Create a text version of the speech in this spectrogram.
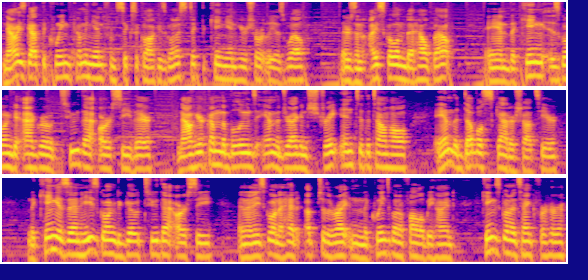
Now he's got the queen coming in from 6 o'clock. He's going to stick the king in here shortly as well. There's an ice golem to help out. And the king is going to aggro to that RC there. Now here come the balloons and the dragon straight into the town hall and the double scatter shots here. The king is in. He's going to go to that RC and then he's going to head up to the right and the queen's going to follow behind. King's going to tank for her.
